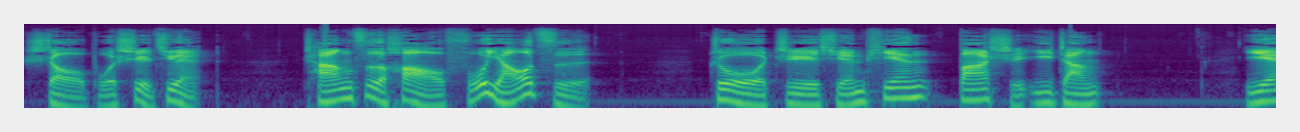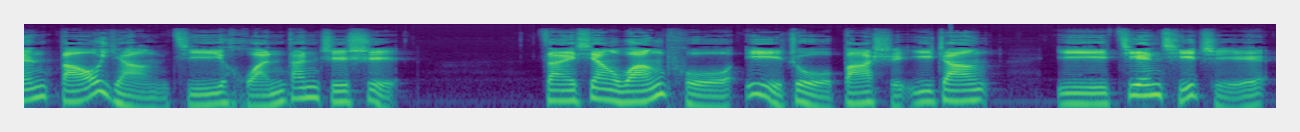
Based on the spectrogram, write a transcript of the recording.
手不释卷，常自号扶摇子，著指玄篇八十一章，言导养及还丹之事。宰相王溥亦著八十一章，以兼其旨。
